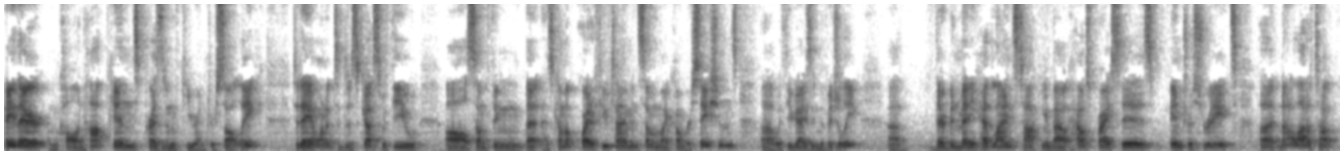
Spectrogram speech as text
Hey there, I'm Colin Hopkins, president of Keyrenter Salt Lake. Today I wanted to discuss with you all something that has come up quite a few times in some of my conversations uh, with you guys individually. Uh, there have been many headlines talking about house prices, interest rates, but not a lot of talk,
